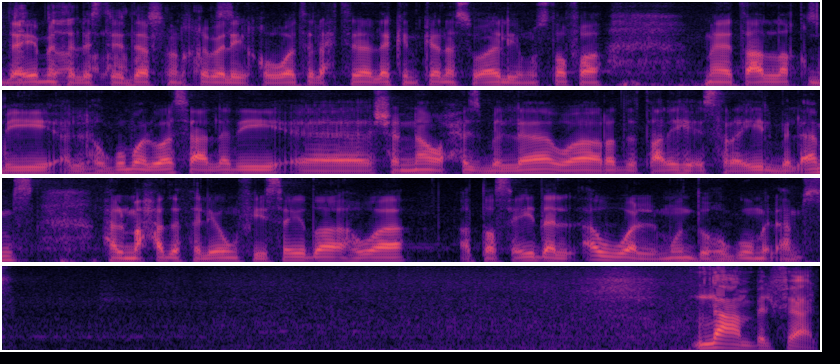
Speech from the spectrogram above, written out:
دائمة الاستهداف من قبل قوات الاحتلال. لكن كان سؤالي مصطفى ما يتعلق بالهجوم الواسع الذي شنه حزب الله وردت عليه إسرائيل بالأمس. هل ما حدث اليوم في صيدا هو التصعيد الأول منذ هجوم الأمس؟ نعم بالفعل.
